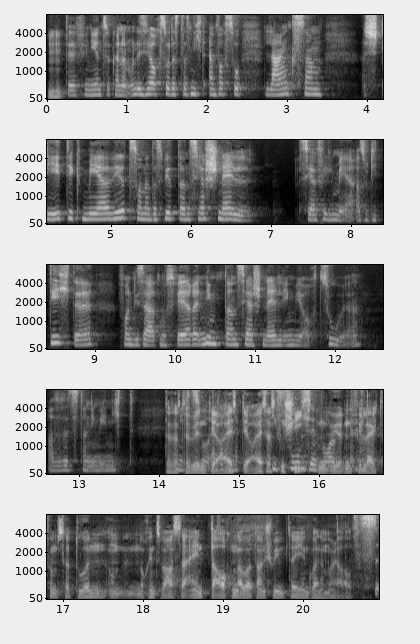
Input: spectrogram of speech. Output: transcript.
mhm. definieren zu können. Und es ist ja auch so, dass das nicht einfach so langsam stetig mehr wird, sondern das wird dann sehr schnell sehr viel mehr. Also die Dichte von dieser Atmosphäre nimmt dann sehr schnell irgendwie auch zu. Ja? Also das ist dann irgendwie nicht. Das heißt, da würden so die, Eis, die äußersten Schichten Wolke, würden vielleicht vom Saturn noch ins Wasser eintauchen, aber dann schwimmt er irgendwann einmal auf. So,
